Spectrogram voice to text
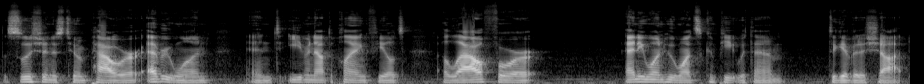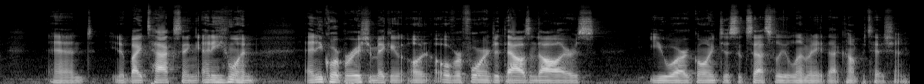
The solution is to empower everyone and even out the playing fields, allow for anyone who wants to compete with them to give it a shot. And you know, by taxing anyone, any corporation making over four hundred thousand dollars, you are going to successfully eliminate that competition.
